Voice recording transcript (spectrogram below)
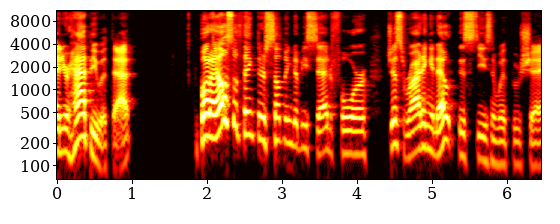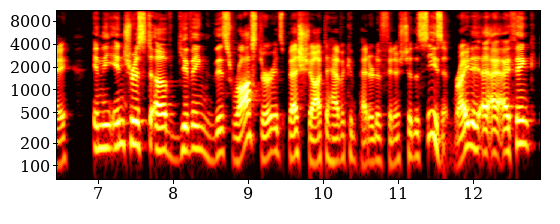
and you're happy with that. But I also think there's something to be said for just riding it out this season with Boucher in the interest of giving this roster its best shot to have a competitive finish to the season, right? I, I, think,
